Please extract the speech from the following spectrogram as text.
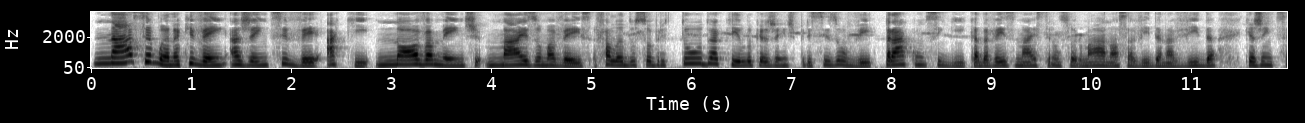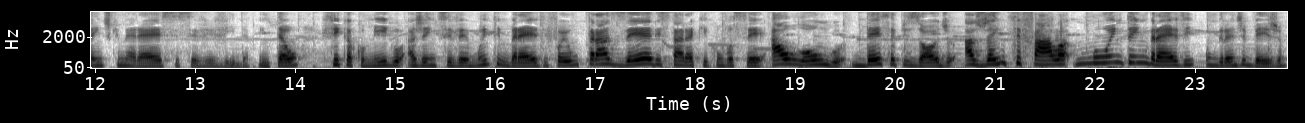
na semana que vem a gente se vê aqui novamente, mais uma vez, falando sobre tudo aquilo que a gente precisa ouvir para conseguir cada vez mais transformar a nossa vida na vida que a gente sente que merece ser vivida. Então, fica comigo, a gente se vê muito em breve. Foi um prazer estar aqui com você ao longo desse episódio. A gente se fala muito em breve. Um grande beijo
